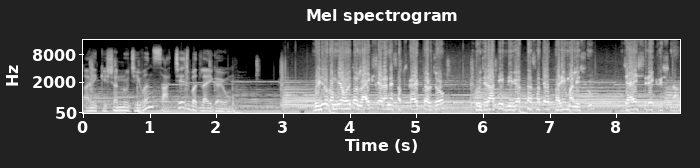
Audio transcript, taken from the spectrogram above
અને કિશનનું જીવન સાચે જ બદલાઈ ગયું. વીડિયો ગમ્યો હોય તો લાઈક, શેર અને સબસ્ક્રાઇબ કરજો. ગુજરાતી દિવ્યકથા સાથે ફરી મળીશું. જય શ્રી કૃષ્ણ.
